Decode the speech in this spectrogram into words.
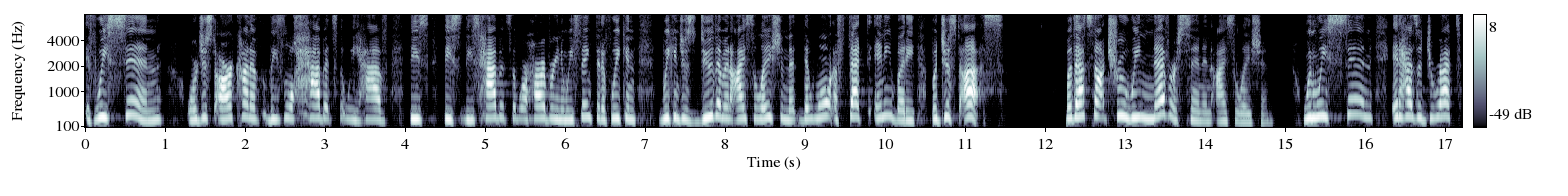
if we sin or just our kind of these little habits that we have these these these habits that we're harboring and we think that if we can we can just do them in isolation that, that won't affect anybody but just us. But that's not true. We never sin in isolation. When we sin it has a direct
